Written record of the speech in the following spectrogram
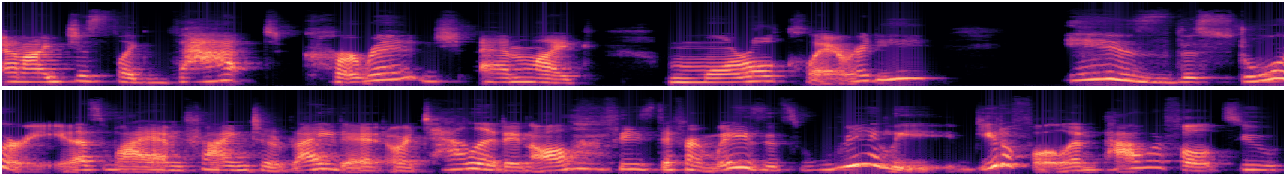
and I just like that courage and like moral clarity is the story. That's why I'm trying to write it or tell it in all of these different ways. It's really beautiful and powerful to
